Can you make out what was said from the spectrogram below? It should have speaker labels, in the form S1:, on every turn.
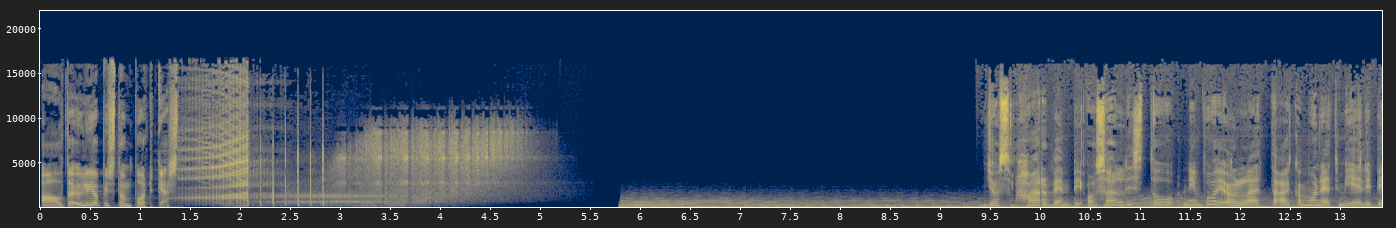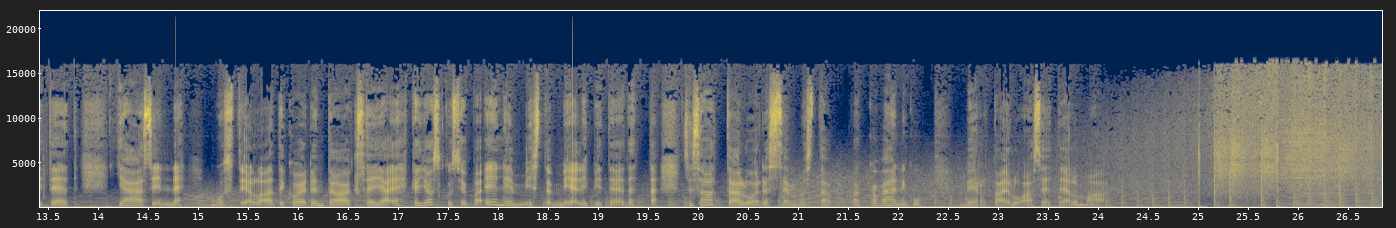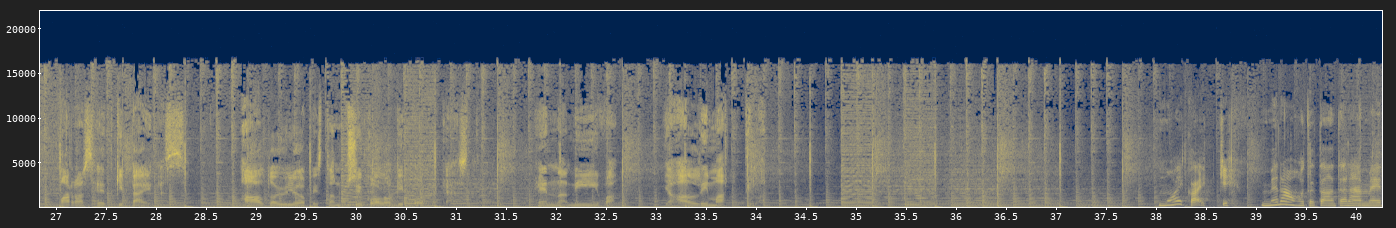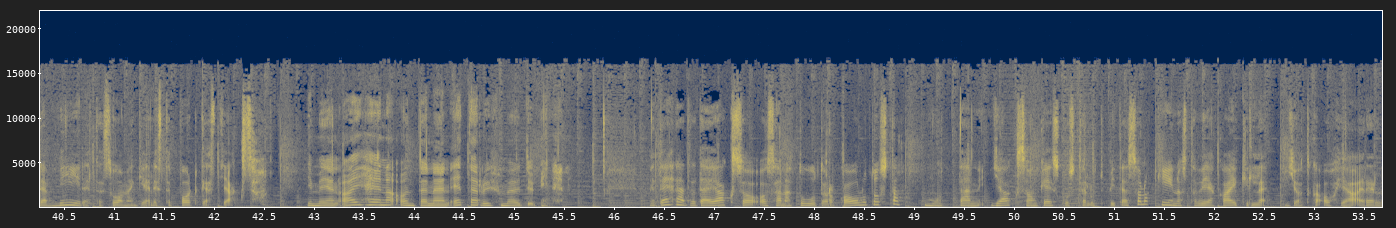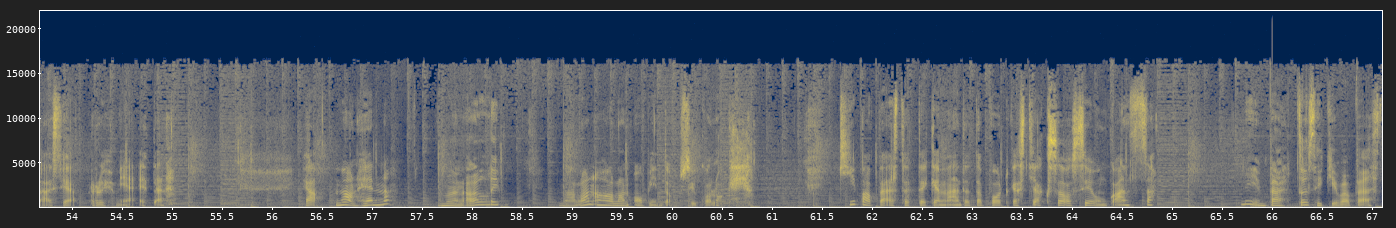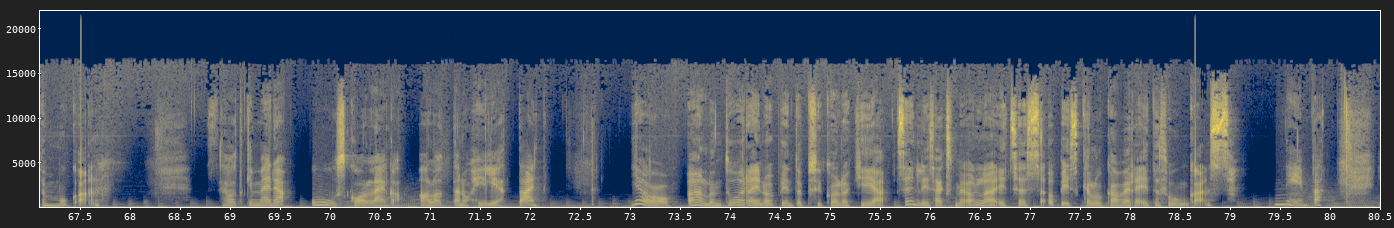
S1: Aalto-yliopiston podcast.
S2: Jos harvempi osallistuu, niin voi olla, että aika monet mielipiteet jää sinne mustien laatikoiden taakse ja ehkä joskus jopa enemmistön mielipiteet, että se saattaa luoda semmoista vaikka vähän niin kuin vertailuasetelmaa.
S3: Paras hetki päivässä. Aalto-yliopiston psykologipodcast. Henna Niiva ja Alli Mattila.
S4: Moi kaikki! Me nauhoitetaan tänään meidän viidettä suomenkielistä podcast-jaksoa.
S2: Ja meidän aiheena on tänään etäryhmäytyminen.
S4: Me tehdään tätä jaksoa osana Tutor-koulutusta, mutta tämän jakson keskustelut pitäisi olla kiinnostavia kaikille, jotka ohjaa erilaisia ryhmiä etänä. Ja mä oon Henna.
S2: Ja mä oon Alli.
S4: Me ollaan Aalan opintopsykologeja. Kiva päästä tekemään tätä podcast-jaksoa sinun kanssa.
S2: Niinpä, tosi kiva päästä mukaan.
S4: Sä ootkin meidän uusi kollega aloittanut hiljattain.
S2: Joo, Aallon tuorein opintopsykologi ja sen lisäksi me ollaan itse asiassa opiskelukavereita sun kanssa.
S4: Niinpä.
